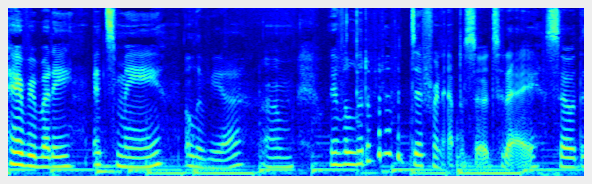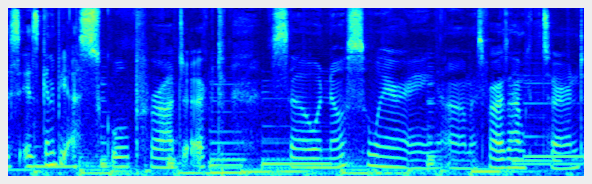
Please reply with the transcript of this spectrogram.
Hey everybody, it's me, Olivia. Um, we have a little bit of a different episode today. So, this is going to be a school project. So, no swearing um, as far as I'm concerned.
